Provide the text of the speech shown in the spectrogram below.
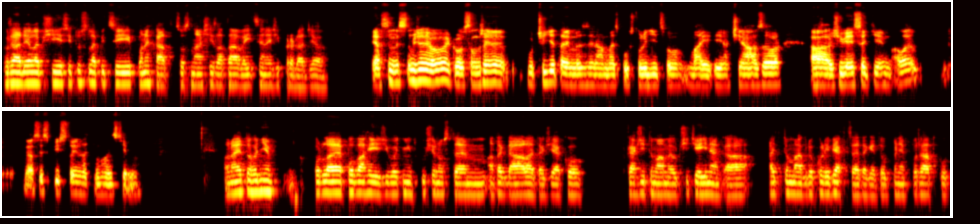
pořád je lepší si tu slepici ponechat, co snáší zlatá vejce, než ji prodat, jo? Já si myslím, že jo, jako samozřejmě určitě tady mezi námi je spoustu lidí, co mají jiný názor a živějí se tím, ale já si spíš stojím za tímhle s tím. Ono je to hodně podle povahy, životním zkušenostem a tak dále, takže jako každý to máme určitě jinak a ať to má kdokoliv jak chce, tak je to úplně v pořádku.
